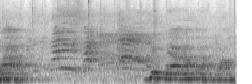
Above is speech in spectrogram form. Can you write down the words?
ว่าหยุดแล้วรับสลับน้อง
